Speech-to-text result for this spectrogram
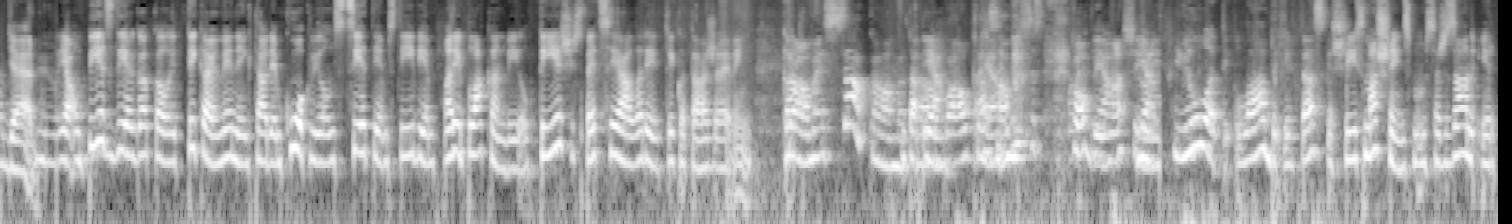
apģērbu. Jā. Jā, un piecdiega atkal ir tikai un vienīgi tādiem kokvilnas cietiem stīviem, arī plakanvīlu. Tieši speciāli arī trikotāžai viņi. Kā tā mēs sākām ar tādām baltajām visas hobiju mašīnām. Ļoti labi ir tas, ka šīs mašīnas mums ar zani ir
